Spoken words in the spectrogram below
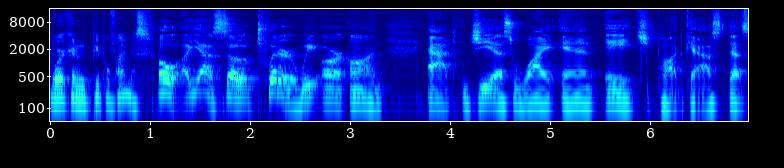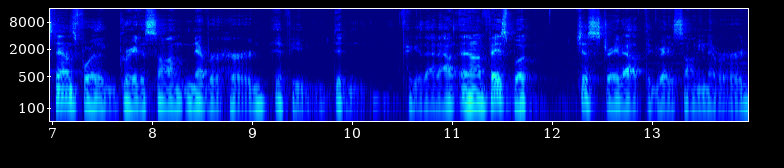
Where can people find us? Oh, uh, yeah. So Twitter, we are on at GSYNH podcast. That stands for the greatest song never heard, if you didn't figure that out. And on Facebook, just straight out the greatest song you never heard.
